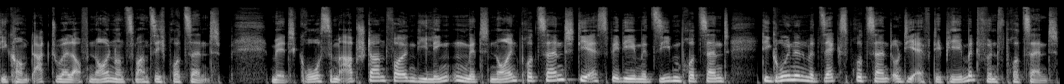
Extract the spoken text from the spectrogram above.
Die kommt aktuell auf 29 Prozent. Mit großem Abstand folgen die Linken mit 9 Prozent, die SPD mit 7 Prozent, die Grünen mit 6 Prozent und die FDP mit 5 Prozent.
